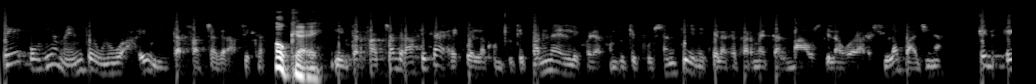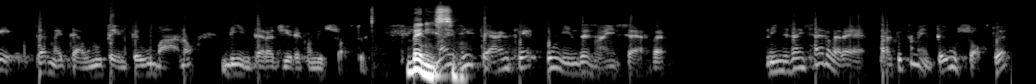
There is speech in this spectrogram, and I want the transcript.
e ovviamente un UI, un'interfaccia grafica. Ok. L'interfaccia grafica è quella con tutti i pannelli, quella con tutti i pulsantini, quella che permette al mouse di lavorare sulla pagina e, e permette a un utente umano di interagire con il software. Benissimo. Ma esiste anche un InDesign server. L'InDesign server è praticamente un software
